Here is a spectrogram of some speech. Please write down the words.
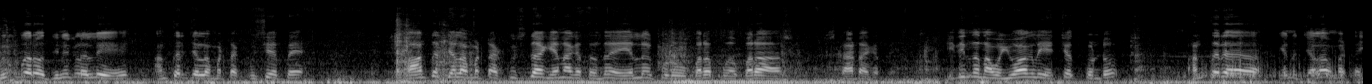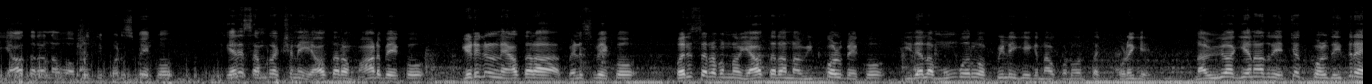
ಮುಂಬರೋ ದಿನಗಳಲ್ಲಿ ಅಂತರ್ಜಲ ಮಟ್ಟ ಕುಸಿಯುತ್ತೆ. ಆ ಅಂತರ್ಜಲ ಮಟ್ಟ ಕುಸಿದಾಗ ಏನಾಗುತ್ತೆ ಅಂದರೆ ಎಲ್ಲ ಕೂಡ ಬರ ಬರ ಸ್ಟಾರ್ಟ್ ಆಗುತ್ತೆ. ಇದರಿಂದ ನಾವು ಇವಾಗಲೇ ಎಚ್ಚೆತ್ಕೊಂಡು ಅಂತರ ಏನು ಜಲ ಮಟ್ಟ ಯಾವ ಥರ ನಾವು ಅಭಿವೃದ್ಧಿ ಪಡಿಸ್ಬೇಕು, ಕೆರೆ ಸಂರಕ್ಷಣೆ ಯಾವ ಥರ ಮಾಡಬೇಕು ಗಿಡಗಳನ್ನ ಯಾವ ಥರ ಬೆಳೆಸಬೇಕು, ಪರಿಸರವನ್ನು ಯಾವ ಥರ ನಾವು ಇಟ್ಕೊಳ್ಬೇಕು, ಇದೆಲ್ಲ ಮುಂಬರುವ ಪೀಳಿಗೆಗೆ ನಾವು ಕೊಡುವಂಥ ಕೊಡುಗೆ. ನಾವು ಇವಾಗ ಏನಾದರೂ ಎಚ್ಚೆತ್ಕೊಳ್ಳ್ದಿದ್ರೆ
